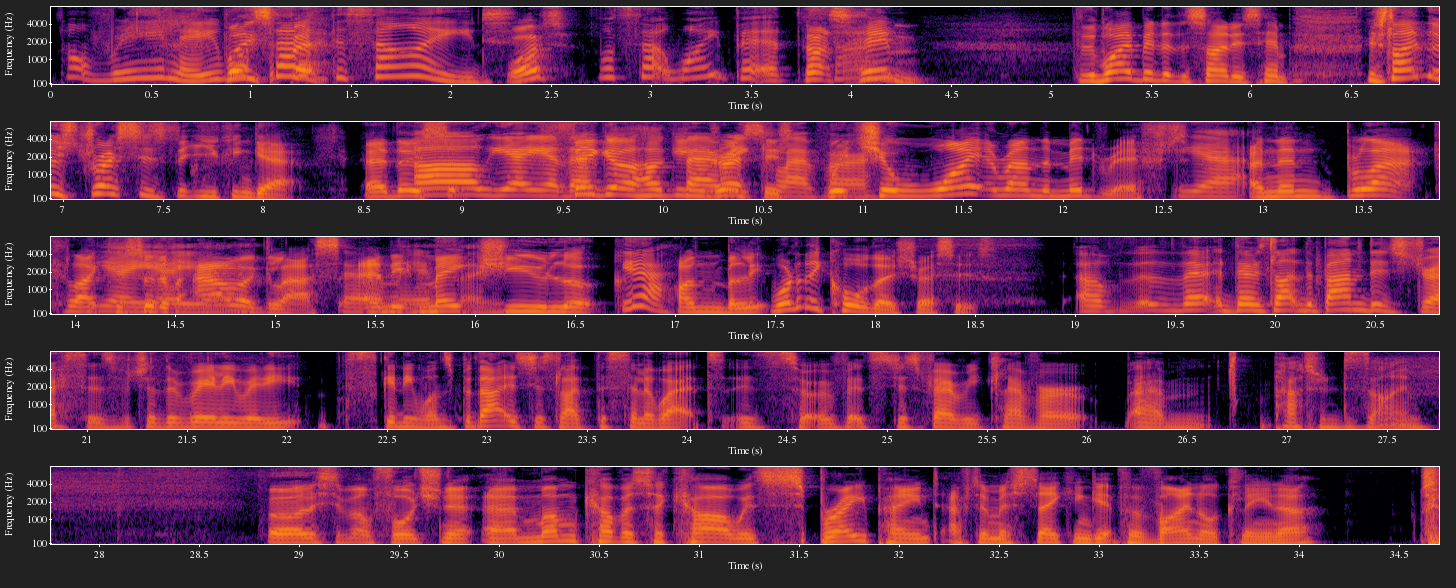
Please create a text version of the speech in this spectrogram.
Not really. Well, What's that be- at the side? What? What's that white bit at the That's side? him. The white bit at the side is him. It's like those dresses that you can get. Uh, those Oh, yeah, yeah, they're figure hugging dresses, clever. which are white around the midriff, Yeah. and then black like Yeah, a sort yeah, of yeah. hourglass, They're and it makes you look Yeah. unbelievable. What do they call those dresses? Oh, there, there's like the bandage dresses, which are the really, really skinny ones, but that is just like the silhouette. Is sort of it's just very clever um, pattern design. Oh, this is unfortunate. Uh, Mum covers her car with spray paint after mistaking it for vinyl cleaner.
